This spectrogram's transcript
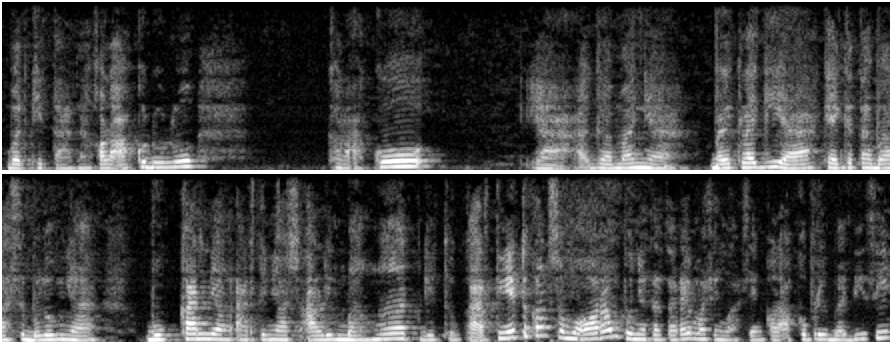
buat kita. Nah kalau aku dulu kalau aku ya agamanya. Balik lagi ya kayak kita bahas sebelumnya. Bukan yang artinya harus alim banget gitu. Artinya itu kan semua orang punya kriteria masing-masing. Kalau aku pribadi sih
